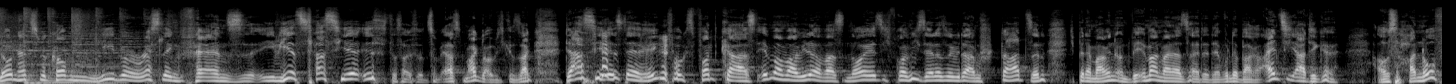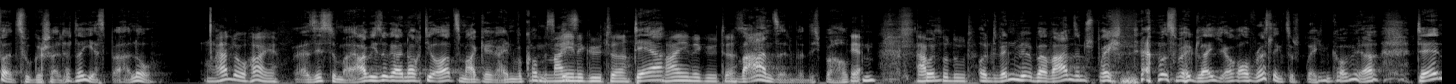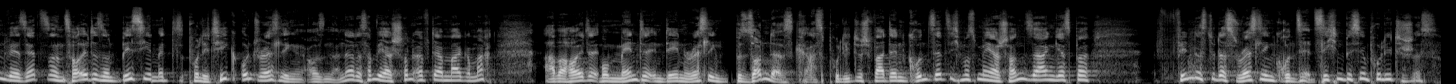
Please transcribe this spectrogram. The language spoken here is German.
Hallo und herzlich willkommen, liebe Wrestling-Fans. Wie jetzt das hier ist, das habe ich zum ersten Mal, glaube ich, gesagt. Das hier ist der Ringfuchs-Podcast. Immer mal wieder was Neues. Ich freue mich sehr, dass wir wieder am Start sind. Ich bin der Marvin und wie immer an meiner Seite der wunderbare, einzigartige, aus Hannover zugeschaltete Jesper. Hallo. Hallo, hi. Ja, siehst du mal, habe ich sogar noch die Ortsmarke reinbekommen. Meine Güte. Der Meine Güte. Wahnsinn, würde ich behaupten. Ja, absolut. Und, und wenn wir über Wahnsinn sprechen, da müssen wir gleich auch auf Wrestling zu sprechen kommen, ja. Denn wir setzen uns heute so ein bisschen mit Politik und Wrestling auseinander. Das haben wir ja schon öfter mal gemacht. Aber heute Momente, in denen Wrestling besonders krass politisch war. Denn grundsätzlich muss man ja schon sagen, Jesper, findest du, dass Wrestling grundsätzlich ein bisschen politisch ist?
